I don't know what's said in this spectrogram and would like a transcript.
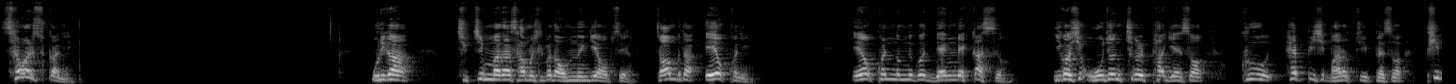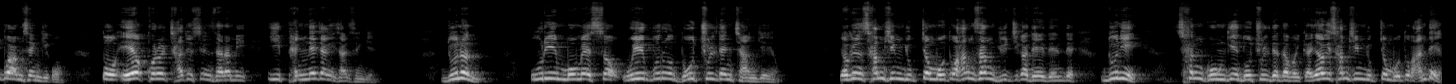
생활 습관이 우리가 집집마다 사무실마다 없는 게 없어요. 전부 다 에어컨이 에어컨 넘는 그 냉매가스 이것이 오존층을 파괴해서 그 햇빛이 바로 투입해서 피부암 생기고 또 에어컨을 자주 쓴 사람이 이 백내장이 잘 생겨요. 눈은 우리 몸에서 외부로 노출된 장기예요. 여기는 36.5도 항상 유지가 돼야 되는데 눈이 찬 공기에 노출되다 보니까 여기 36.5도가 안 돼요.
